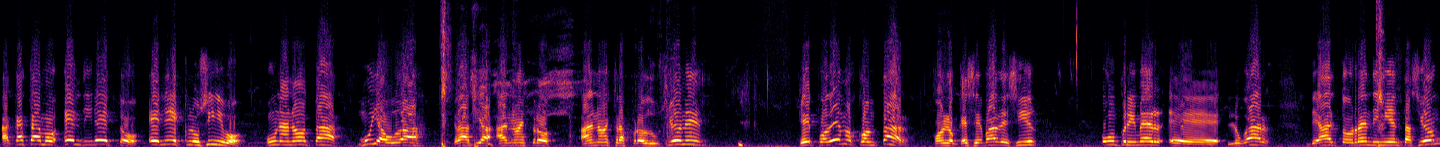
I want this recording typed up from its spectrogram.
acá estamos en directo, en exclusivo. Una nota muy audaz, gracias a, nuestros, a nuestras producciones, que podemos contar con lo que se va a decir un primer eh, lugar de alto rendimientación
